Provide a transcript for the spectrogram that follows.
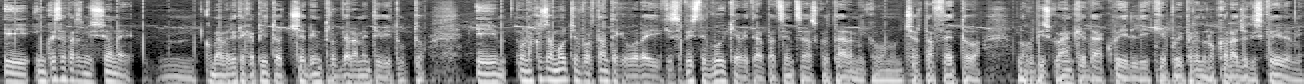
E in questa trasmissione come avrete capito c'è dentro veramente di tutto. E una cosa molto importante che vorrei che sapeste voi che avete la pazienza di ascoltarmi con un certo affetto lo capisco anche da quelli che poi prendono coraggio di scrivermi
